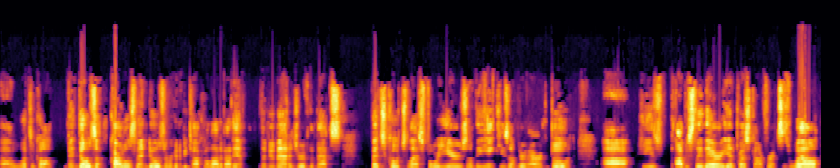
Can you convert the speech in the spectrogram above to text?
uh, what's it called? Mendoza, Carlos Mendoza. We're going to be talking a lot about him, the new manager of the Mets, bench coach last four years of the Yankees under Aaron Boone. Uh, he's obviously there. He had a press conference as well.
